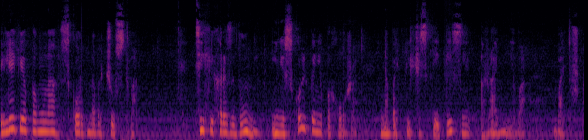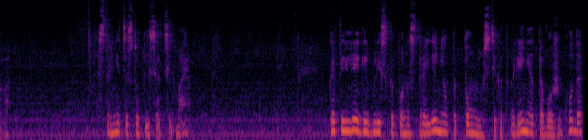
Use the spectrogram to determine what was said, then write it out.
Элегия полна скорбного чувства, тихих раздумий и нисколько не похожа на поэтические песни раннего Батюшкова страница 157. К этой элегии близко по настроению по тону стихотворения того же года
